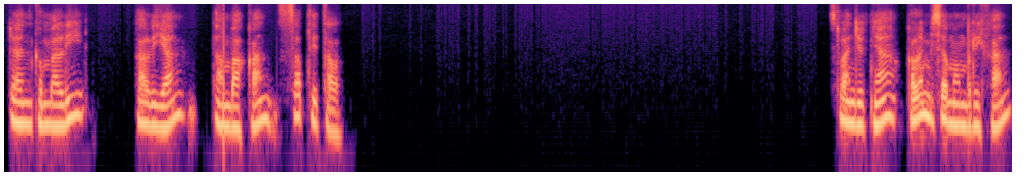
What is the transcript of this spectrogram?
Dan kembali kalian tambahkan subtitle. Selanjutnya, kalian bisa memberikan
